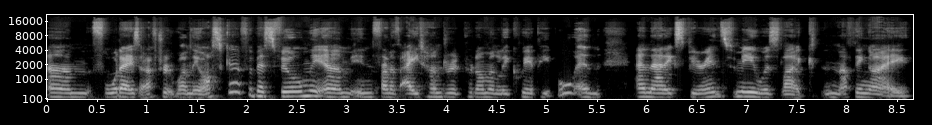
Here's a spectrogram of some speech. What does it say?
um, four days after it won the Oscar for Best Film um, in front of 800 predominantly queer people, and and that experience for me was like nothing I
